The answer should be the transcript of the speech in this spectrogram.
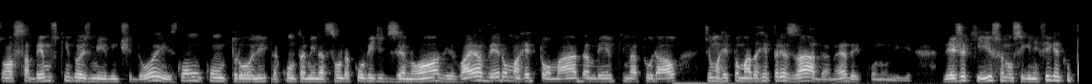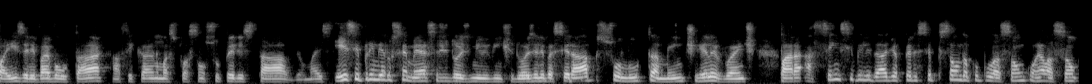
nós sabemos que em 2022 com o controle da contaminação da Covid-19 vai haver uma retomada meio que natural de uma retomada represada né, da economia. Veja que isso não significa que o país ele vai voltar a ficar numa situação super estável, mas esse primeiro semestre de 2022 ele vai ser absolutamente relevante para a sensibilidade e a percepção da população com relação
